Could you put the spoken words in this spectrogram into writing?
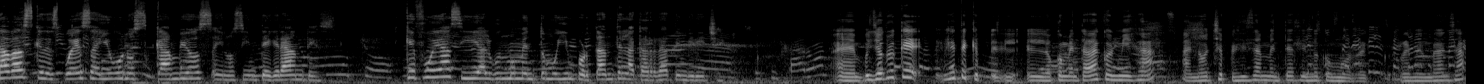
Platicabas que después ahí hubo unos cambios en los integrantes. ¿Qué fue así algún momento muy importante en la carrera Timbiriche? Eh, pues yo creo que, fíjate que eh, lo comentaba con mi hija anoche, precisamente haciendo como re- remembranza.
